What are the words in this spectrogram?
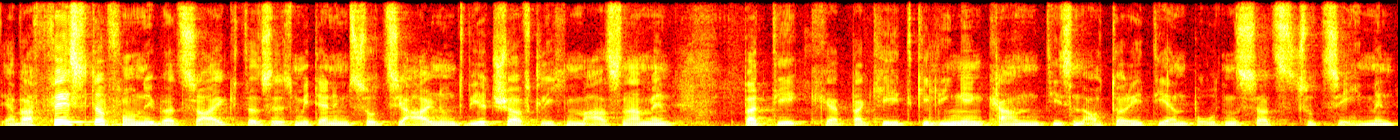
Er war fest davon überzeugt, dass es mit einem sozialen und wirtschaftlichen Maßnahmenpaket gelingen kann, diesen autoritären Bodensatz zu zähmen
